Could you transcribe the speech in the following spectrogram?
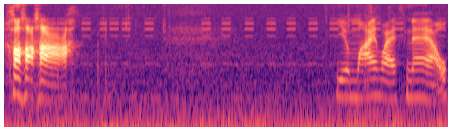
Ha ha ha! You're my wife now.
